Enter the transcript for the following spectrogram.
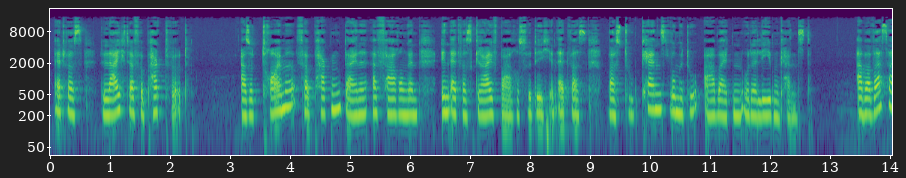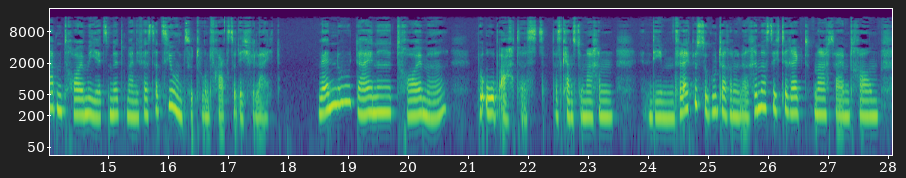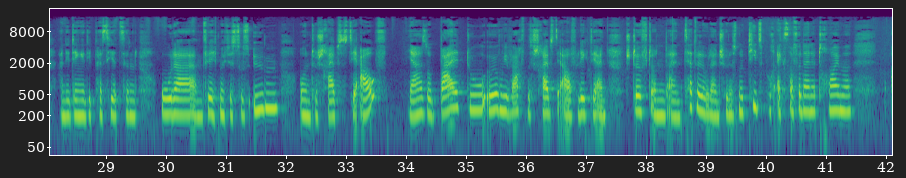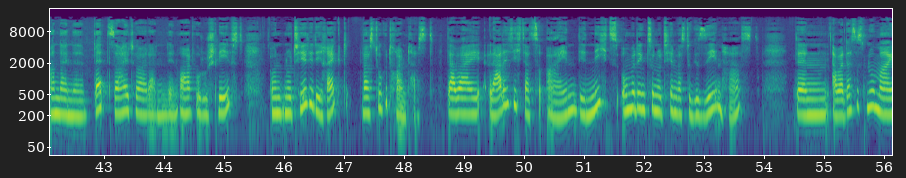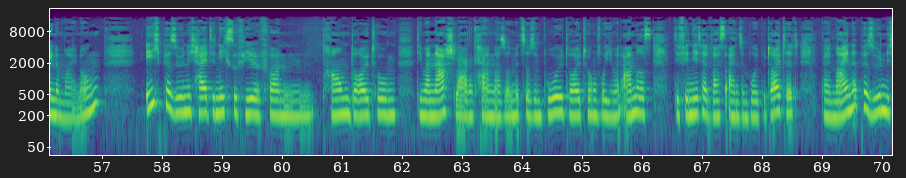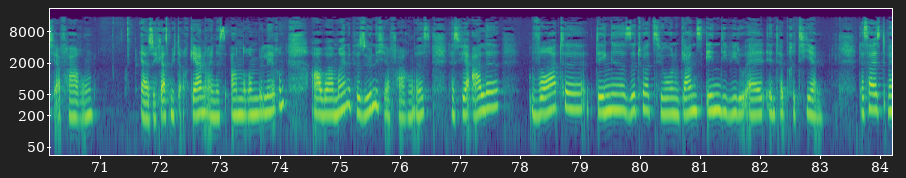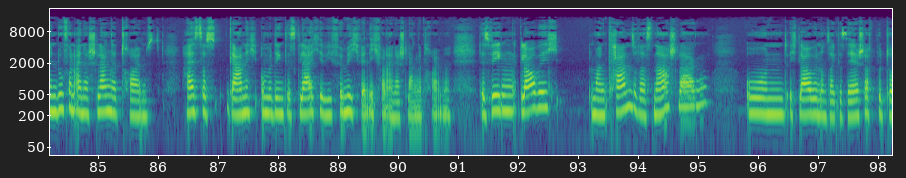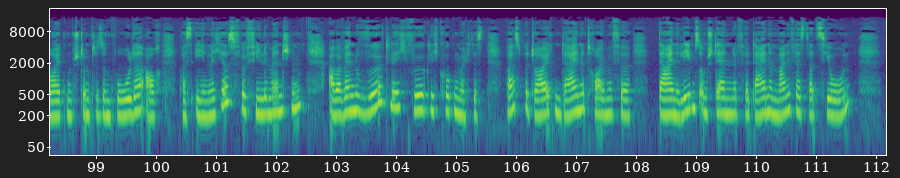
etwas leichter verpackt wird. Also Träume verpacken deine Erfahrungen in etwas Greifbares für dich, in etwas, was du kennst, womit du arbeiten oder leben kannst. Aber was haben Träume jetzt mit Manifestation zu tun, fragst du dich vielleicht. Wenn du deine Träume beobachtest, das kannst du machen, indem vielleicht bist du gut darin und erinnerst dich direkt nach deinem Traum an die Dinge, die passiert sind. Oder ähm, vielleicht möchtest du es üben und du schreibst es dir auf. Ja, sobald du irgendwie wach bist, schreibst dir auf, leg dir einen Stift und einen Zettel oder ein schönes Notizbuch extra für deine Träume an deine Bettseite oder an den Ort, wo du schläfst und notiere dir direkt, was du geträumt hast. Dabei lade ich dich dazu ein, dir nichts unbedingt zu notieren, was du gesehen hast. Denn, aber das ist nur meine Meinung. Ich persönlich halte nicht so viel von Traumdeutung, die man nachschlagen kann, also mit so Symboldeutung, wo jemand anderes definiert hat, was ein Symbol bedeutet, weil meine persönliche Erfahrung also ich lasse mich da auch gerne eines anderen belehren, aber meine persönliche Erfahrung ist, dass wir alle Worte, Dinge, Situationen ganz individuell interpretieren. Das heißt, wenn du von einer Schlange träumst, heißt das gar nicht unbedingt das gleiche wie für mich, wenn ich von einer Schlange träume. Deswegen glaube ich, man kann sowas nachschlagen und ich glaube, in unserer Gesellschaft bedeuten bestimmte Symbole auch was ähnliches für viele Menschen. Aber wenn du wirklich, wirklich gucken möchtest, was bedeuten deine Träume für deine Lebensumstände, für deine Manifestation,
